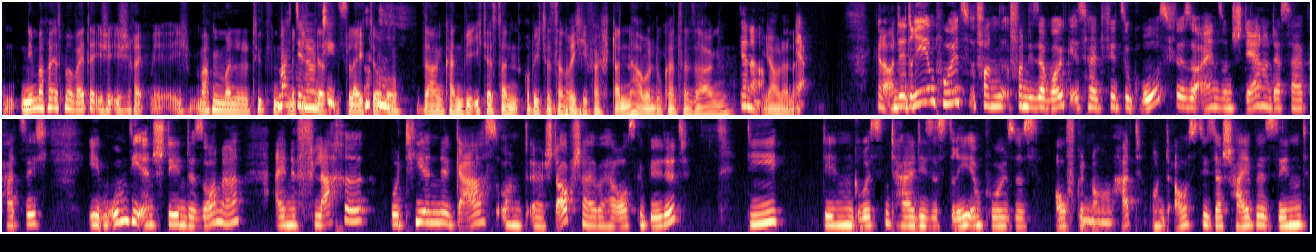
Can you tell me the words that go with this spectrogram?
Nee, mach erstmal weiter. Ich, ich, schreib mir- ich mache mir meine Notizen, Mach damit ich das Notizen. vielleicht so sagen kann, wie ich das dann, ob ich das dann richtig verstanden habe und du kannst dann sagen, Genau. ja oder nein. Ja. Genau, und der Drehimpuls von, von dieser Wolke ist halt viel zu groß für so einen, so einen Stern und deshalb hat sich eben um die entstehende Sonne eine flache, rotierende Gas- und äh, Staubscheibe herausgebildet, die den größten Teil dieses Drehimpulses aufgenommen hat. Und aus dieser Scheibe sind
